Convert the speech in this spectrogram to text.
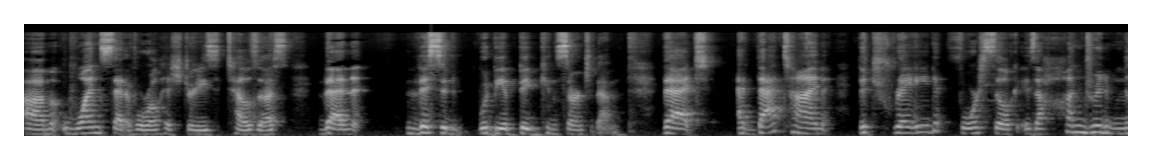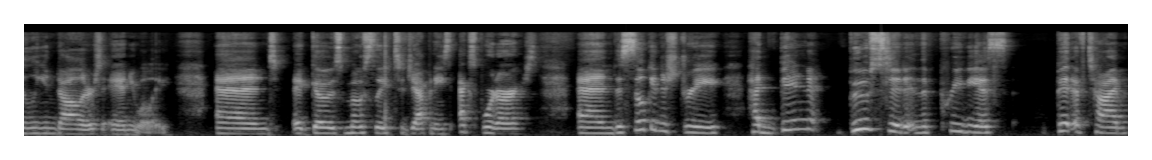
um, one set of oral histories tells us, then this would, would be a big concern to them. That at that time, the trade for silk is a hundred million dollars annually. And it goes mostly to japanese exporters. And the silk industry had been boosted in the previous bit of time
